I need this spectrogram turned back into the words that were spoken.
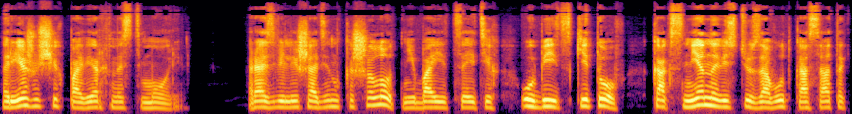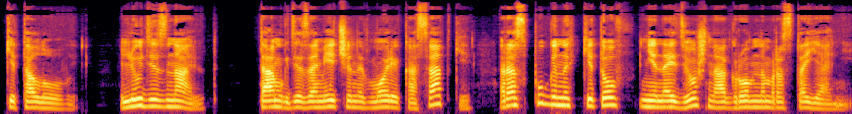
режущих поверхность моря. Разве лишь один кошелот не боится этих убийц китов, как с ненавистью зовут касаток китоловы? Люди знают, там, где замечены в море касатки, распуганных китов не найдешь на огромном расстоянии.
